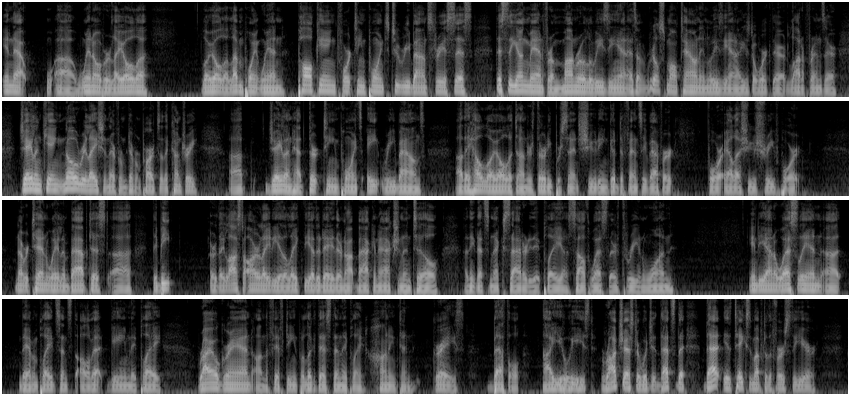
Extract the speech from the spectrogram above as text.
In that uh, win over Loyola, Loyola 11 point win. Paul King 14 points, 2 rebounds, 3 assists. This is the young man from Monroe, Louisiana. It's a real small town in Louisiana. I used to work there. A lot of friends there. Jalen King, no relation. They're from different parts of the country. Uh, Jalen had 13 points, eight rebounds. Uh, they held Loyola to under 30% shooting. Good defensive effort for LSU Shreveport. Number 10, Wayland Baptist. Uh, they beat or they lost to Our Lady of the Lake the other day. They're not back in action until I think that's next Saturday. They play uh, Southwest. They're three and one. Indiana Wesleyan. Uh, they haven't played since the Olivet game. They play Rio Grande on the 15th, but look at this. Then they play Huntington, Grace, Bethel, IU East, Rochester, which is, that's the that is takes them up to the first of the year.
